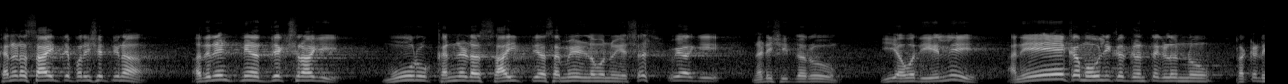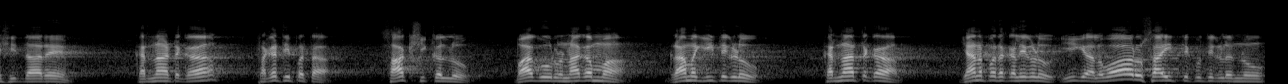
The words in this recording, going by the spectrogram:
ಕನ್ನಡ ಸಾಹಿತ್ಯ ಪರಿಷತ್ತಿನ ಹದಿನೆಂಟನೇ ಅಧ್ಯಕ್ಷರಾಗಿ ಮೂರು ಕನ್ನಡ ಸಾಹಿತ್ಯ ಸಮ್ಮೇಳನವನ್ನು ಯಶಸ್ವಿಯಾಗಿ ನಡೆಸಿದ್ದರು. ಈ ಅವಧಿಯಲ್ಲಿ ಅನೇಕ ಮೌಲಿಕ ಗ್ರಂಥಗಳನ್ನು ಪ್ರಕಟಿಸಿದ್ದಾರೆ. ಕರ್ನಾಟಕ, ಪ್ರಗತಿಪಥ, ಸಾಕ್ಷಿಕಲ್ಲು, ಬಾಗೂರು ನಾಗಮ್ಮ, ಗ್ರಾಮಗೀತೆಗಳು, ಕರ್ನಾಟಕ, ಜಾನಪದ ಕಲೆಗಳು, ಹೀಗೆ ಹಲವಾರು ಸಾಹಿತ್ಯ ಕೃತಿಗಳನ್ನು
